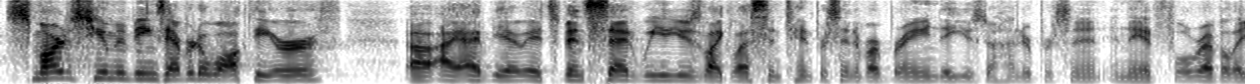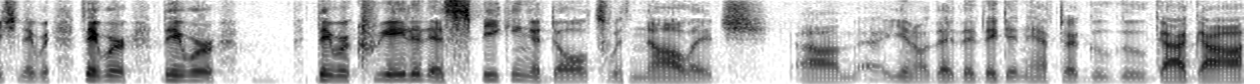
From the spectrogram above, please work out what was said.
Smartest human beings ever to walk the earth. Uh, I, I, it's been said we use like less than 10% of our brain. They used 100%, and they had full revelation. They were, they were, they were, they were created as speaking adults with knowledge. Um, you know, they, they, they didn't have to goo goo gaga,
